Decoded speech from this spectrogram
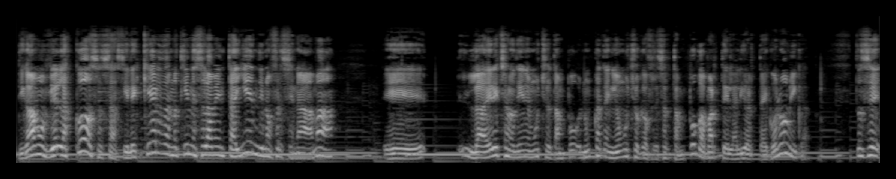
digamos bien las cosas. O sea, si la izquierda no tiene solamente Allende y no ofrece nada más, eh, la derecha no tiene mucho tampoco, nunca ha tenido mucho que ofrecer tampoco, aparte de la libertad económica. Entonces,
